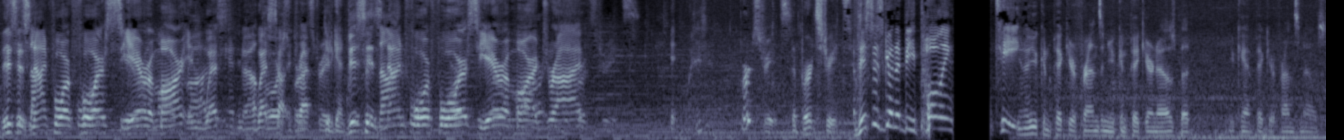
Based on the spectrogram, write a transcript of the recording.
This is 944 Sierra Mar in West No, West Side Spur Drive. Street. Do it again. This is 944 Sierra Mar Bird Drive. Streets. It- What is it? Bird Streets. The Bird Streets. This is gonna be pulling You know, you can pick your friends and you can pick your nose, but you can't pick your friend's nose.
